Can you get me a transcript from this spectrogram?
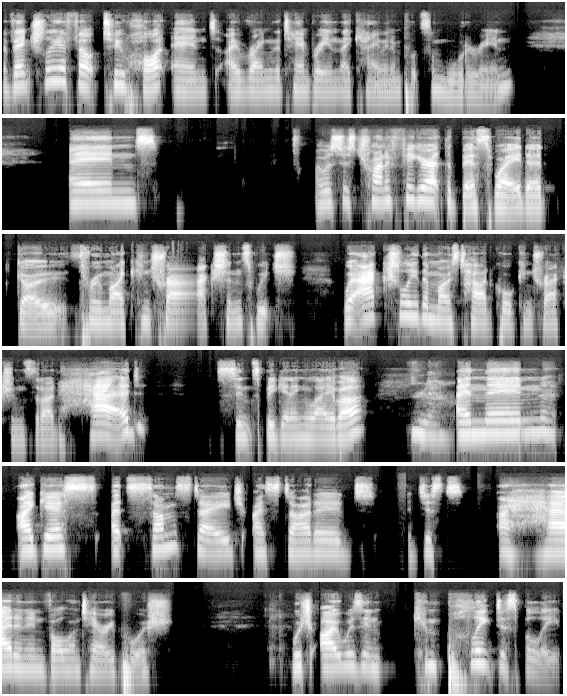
Eventually, I felt too hot, and I rang the tambourine. They came in and put some water in, and I was just trying to figure out the best way to go through my contractions, which were actually the most hardcore contractions that I'd had since beginning labor. Yeah. And then I guess at some stage I started just, I had an involuntary push, which I was in complete disbelief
